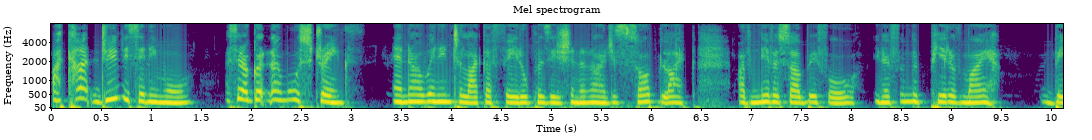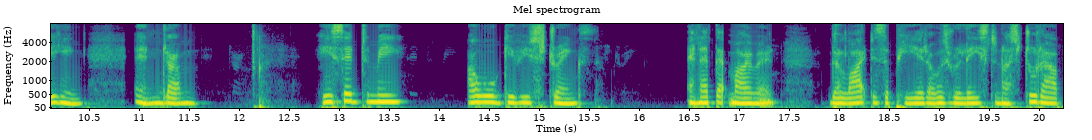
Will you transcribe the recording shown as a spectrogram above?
I can't do this anymore. I said, I've got no more strength. And I went into like a fetal position and I just sobbed like I've never sobbed before, you know, from the pit of my being. And um, he said to me, I will give you strength. And at that moment, the light disappeared. I was released and I stood up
